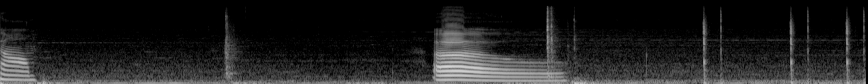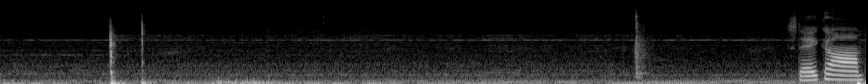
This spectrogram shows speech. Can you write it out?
Stay calm. Oh. Stay calm.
